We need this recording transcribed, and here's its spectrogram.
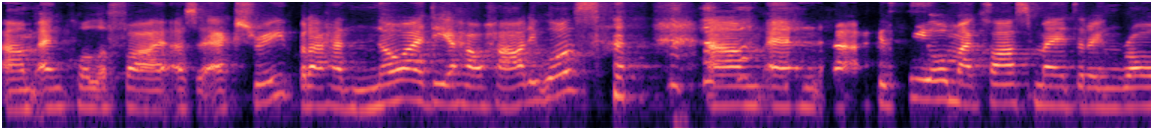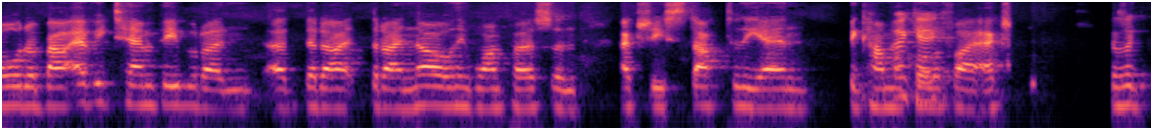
um, and qualify as an actuary, but I had no idea how hard it was. um, and I could see all my classmates that are enrolled. About every ten people that I, uh, that I that I know, only one person actually stuck to the end, become a okay. qualified actuary. It was a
